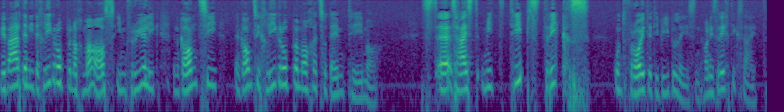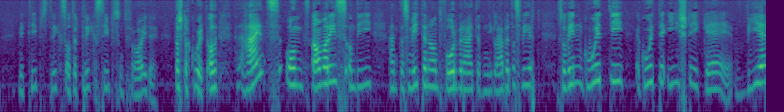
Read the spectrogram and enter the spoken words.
wir werden in der Kleingruppe nach Maß im Frühling eine ganze, eine ganze Kleingruppe machen zu dem Thema. Es, äh, es heisst, mit Tipps, Tricks und Freude die Bibel lesen. Habe ich es richtig gesagt? Mit Tipps, Tricks oder Tricks, Tipps und Freude. Das ist doch gut, oder? Heinz und Damaris und ich haben das miteinander vorbereitet und ich glaube, das wird so wie ein guter, einen guten Einstieg geben. Wie,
